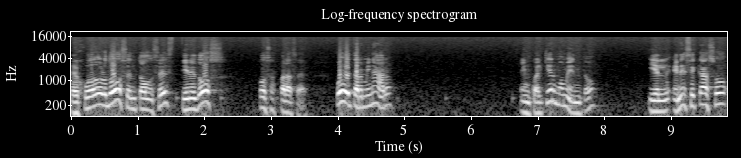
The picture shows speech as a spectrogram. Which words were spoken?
El jugador 2 entonces tiene dos cosas para hacer. Puede terminar en cualquier momento y en ese caso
